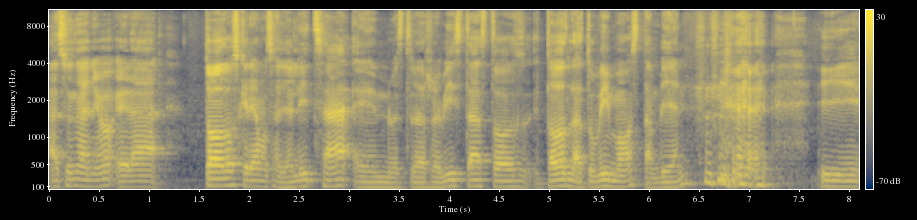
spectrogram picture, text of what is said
Hace un año era. Todos queríamos a Yalitza en nuestras revistas, todos, todos la tuvimos también. y,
